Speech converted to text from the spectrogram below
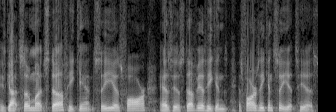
He's got so much stuff he can't see as far as his stuff is. He can, as far as he can see, it's his.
